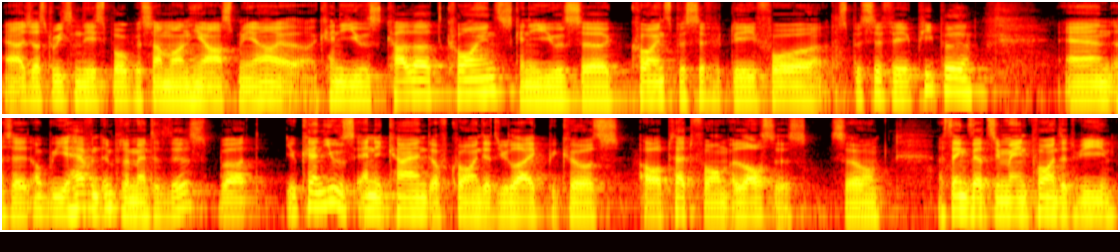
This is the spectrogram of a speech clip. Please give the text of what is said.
Uh, I just recently spoke with someone. He asked me, ah, "Can you use colored coins? Can you use a coin specifically for specific people?" And I said, "Oh, we haven't implemented this, but you can use any kind of coin that you like because our platform allows this." So I think that's the main point that we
